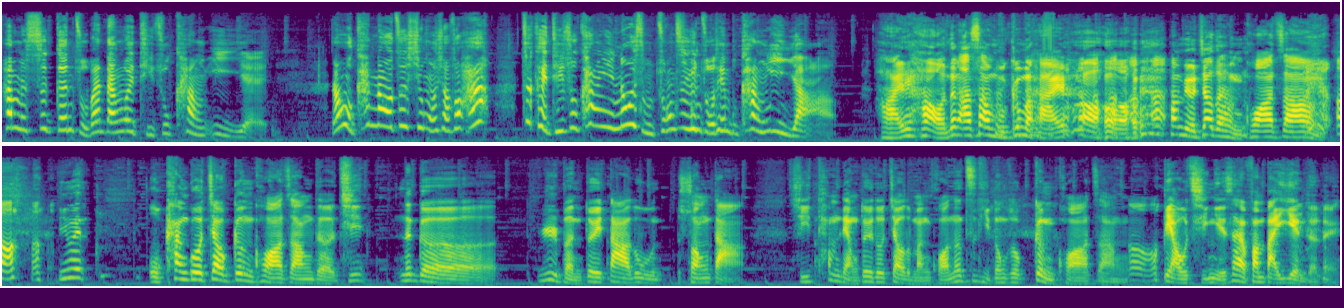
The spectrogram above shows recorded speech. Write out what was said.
他们是跟主办单位提出抗议耶。然后我看到这新闻，我想说哈，这可以提出抗议，那为什么庄智渊昨天不抗议呀、啊？还好，那个阿萨姆根本还好，他没有叫的很夸张。哦，因为我看过叫更夸张的，其实那个日本对大陆双打，其实他们两队都叫的蛮夸，那肢体动作更夸张，哦，表情也是还有翻白眼的嘞。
